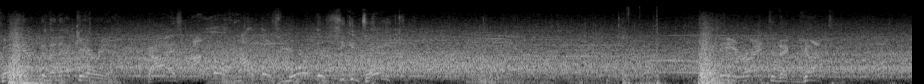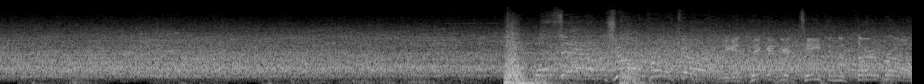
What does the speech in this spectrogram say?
Going after the neck area. Guys, I don't know how much more of this she can take. Knee right to the gut. Sam Jawbreaker. You can pick up your teeth in the third row.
